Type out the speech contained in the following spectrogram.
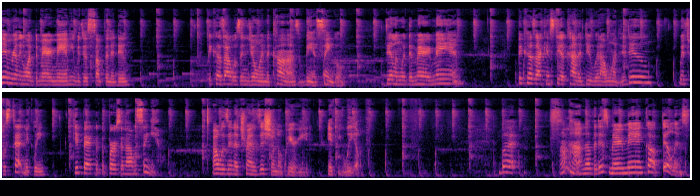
Didn't really want the married man, he was just something to do. Because I was enjoying the cons of being single dealing with the married man because I can still kind of do what I wanted to do, which was technically get back with the person I was seeing. I was in a transitional period, if you will. But somehow or another, this married man caught feelings.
